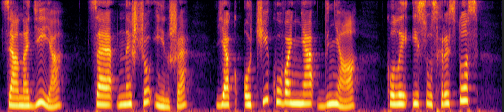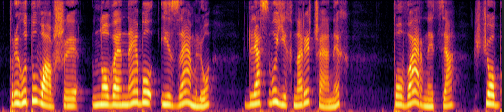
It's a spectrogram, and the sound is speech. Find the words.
Ця надія це не що інше, як очікування дня, коли Ісус Христос, приготувавши нове небо і землю для своїх наречених, повернеться, щоб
